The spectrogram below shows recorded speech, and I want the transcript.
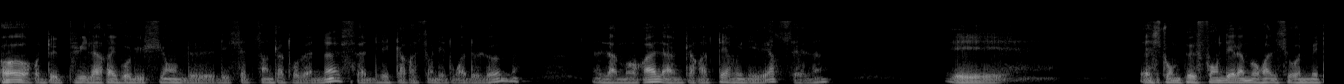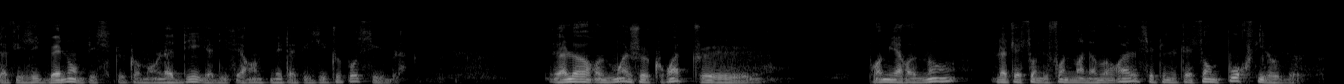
or, depuis la révolution de 1789, la Déclaration des droits de l'homme, la morale a un caractère universel. Hein. Et est-ce qu'on peut fonder la morale sur une métaphysique? Ben non, puisque, comme on l'a dit, il y a différentes métaphysiques possibles. Alors, moi, je crois que Premièrement, la question du fondement de la morale, c'est une question pour philosophe.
